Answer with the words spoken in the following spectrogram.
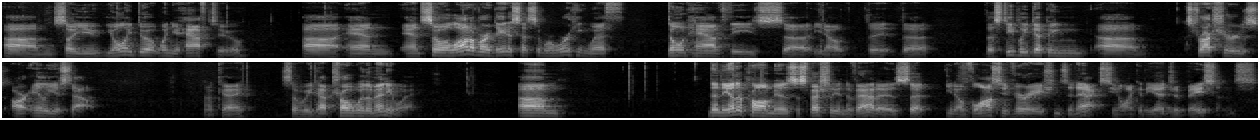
um, so you you only do it when you have to, uh, and and so a lot of our data sets that we're working with don't have these, uh, you know, the the the steeply dipping uh, structures are aliased out. Okay, so we'd have trouble with them anyway. Um, then the other problem is, especially in Nevada, is that you know velocity variations in x, you know, like at the edge of basins,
